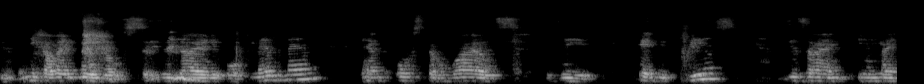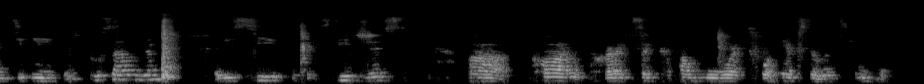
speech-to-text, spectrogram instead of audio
Nikolai Gogol's The Diary of Madman and Oscar Wilde's The Happy Prince, designed in 98 and 2000, received the prestigious uh, Carl Hertzog Award for Excellence in Book.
